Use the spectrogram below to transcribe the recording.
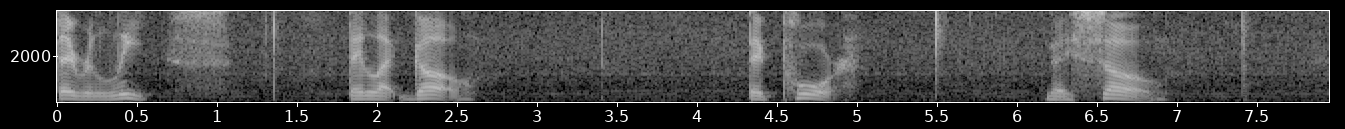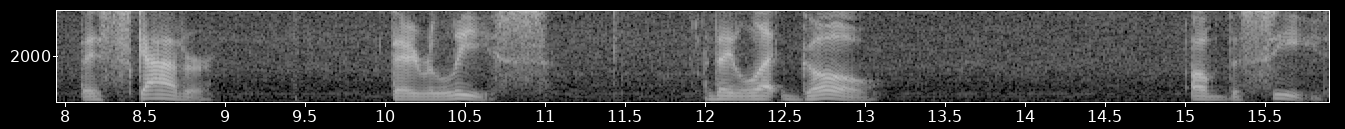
they release, they let go, they pour, they sow, they scatter, they release, they let go of the seed.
